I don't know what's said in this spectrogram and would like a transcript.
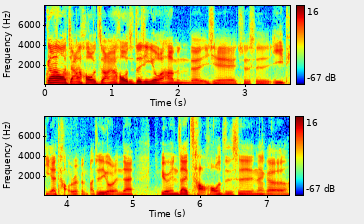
刚刚我讲到猴子啊，因为猴子最近有他们的一些就是议题在讨论嘛，就是有人在有人在炒猴子是那个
